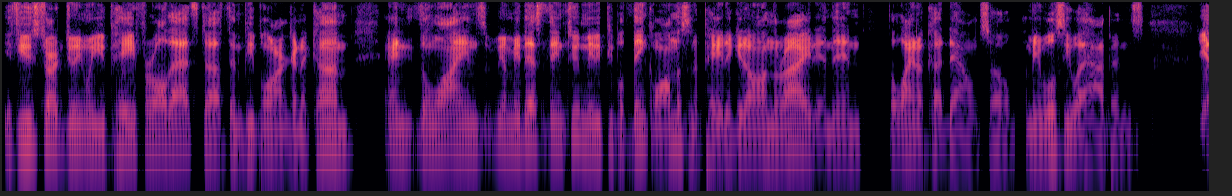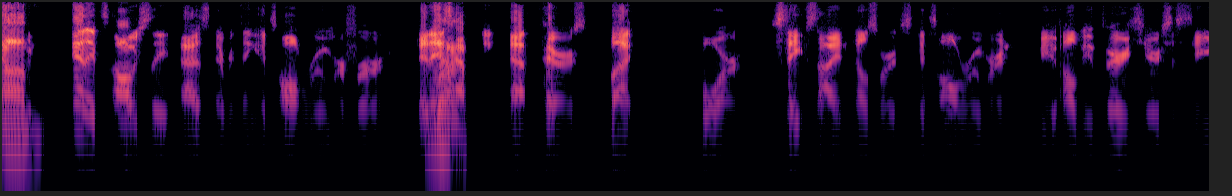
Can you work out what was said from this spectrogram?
If you start doing what you pay for all that stuff, then people aren't going to come. And the lines, you know, maybe that's the thing too. Maybe people think, oh, I'm just going to pay to get on the ride, and then the line will cut down. So, I mean, we'll see what happens. Yeah. Um, and it's obviously, as everything, it's all rumor for it is right. happening at Paris, but for stateside and elsewhere, it's, it's all rumor. And be, I'll be very curious to see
